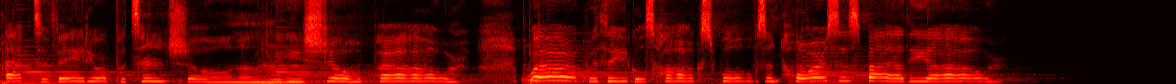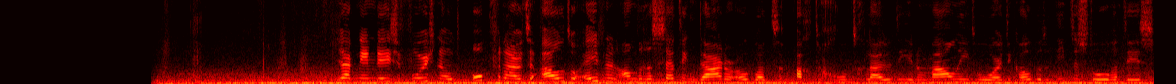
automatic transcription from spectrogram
Activate your potential, unleash your power. Work with eagles, hawks, wolves, and horses by the hour. Ja, ik neem deze voice note op vanuit de auto. Even een andere setting. Daardoor ook wat achtergrondgeluiden die je normaal niet hoort. Ik hoop dat het niet te storend is.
